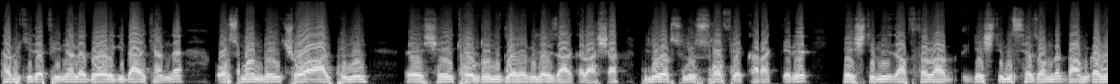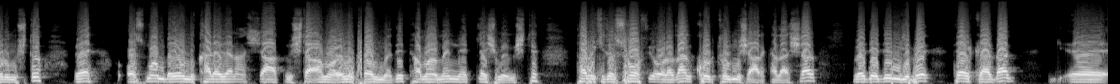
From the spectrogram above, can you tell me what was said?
tabii ki de finale doğru giderken de Osman Bey'in çoğu Alp'inin e, şehit olduğunu görebiliriz arkadaşlar. Biliyorsunuz Sofya karakteri geçtiğimiz haftalar geçtiğimiz sezonda damga vurmuştu ve Osman Bey onu kaleden aşağı atmıştı ama olup olmadı tamamen netleşmemişti. Tabii ki de Sofya oradan kurtulmuş arkadaşlar ve dediğim gibi tekrardan e,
